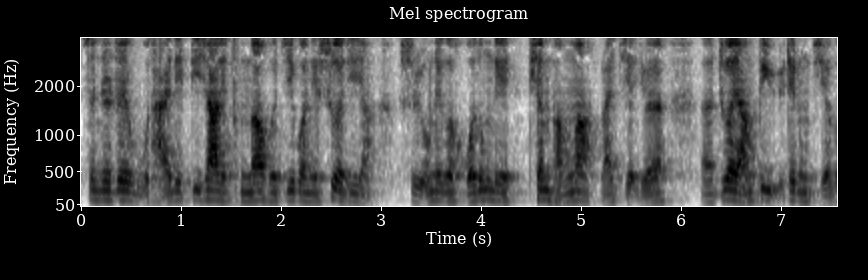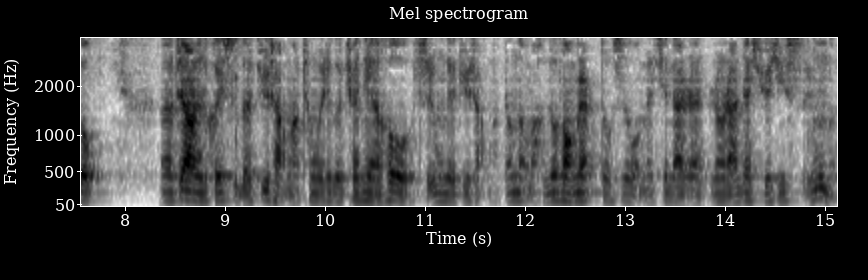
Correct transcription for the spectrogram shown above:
甚至这舞台的地下的通道和机关的设计啊，使用这个活动的天棚啊，来解决呃遮阳避雨这种结构，呃，这样就可以使得剧场啊成为这个全天候使用的剧场了，等等吧，很多方面都是我们现代人仍然在学习使用的。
